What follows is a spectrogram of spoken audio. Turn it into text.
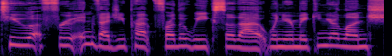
to fruit and veggie prep for the week so that when you're making your lunch,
